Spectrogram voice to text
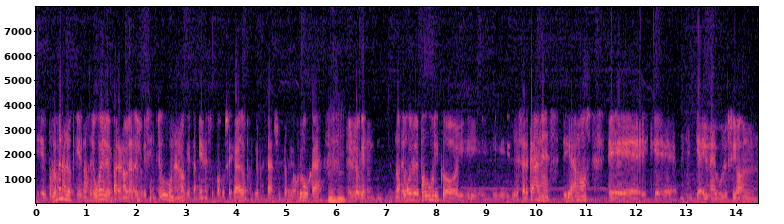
eh, por lo menos lo que nos devuelven, para no hablar de lo que siente uno, ¿no? que también es un poco sesgado porque uno está en su propia bruja, pero lo que nos devuelve el público y, y, y cercanes, digamos, eh, es que, hay una evolución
